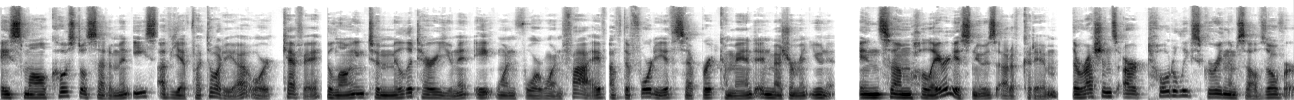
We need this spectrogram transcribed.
a small coastal settlement east of Yevpatoria, or Kefe, belonging to Military Unit 81415 of the 40th Separate Command and Measurement Unit. In some hilarious news out of Krim, the Russians are totally screwing themselves over.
